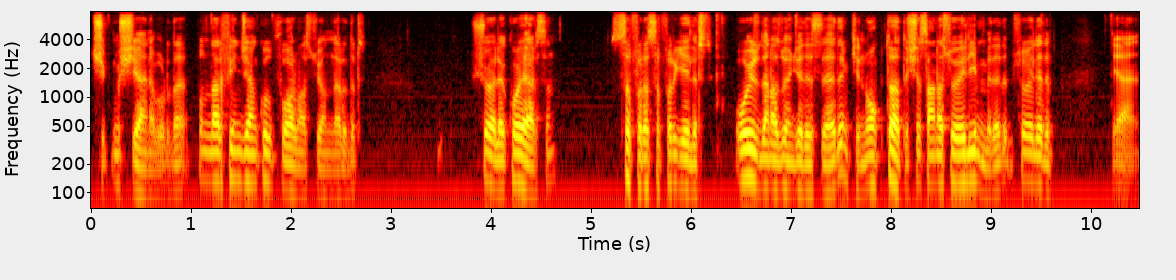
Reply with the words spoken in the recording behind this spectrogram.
çıkmış yani burada. Bunlar fincan kulp formasyonlarıdır. Şöyle koyarsın. Sıfıra sıfır gelir. O yüzden az önce de size dedim ki nokta atışı sana söyleyeyim mi dedim. Söyledim. Yani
